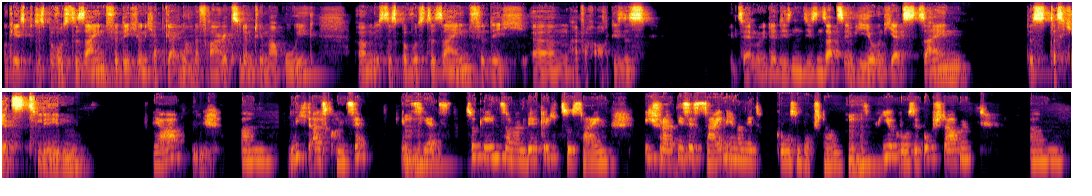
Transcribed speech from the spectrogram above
Okay, ist das bewusste Sein für dich? Und ich habe gleich noch eine Frage zu dem Thema ruhig. Ähm, ist das bewusste Sein für dich ähm, einfach auch dieses, gibt es ja immer wieder diesen, diesen Satz im Hier und Jetzt sein, das, das Jetzt-Leben? Ja, ähm, nicht als Konzept ins mhm. Jetzt zu gehen, sondern wirklich zu sein. Ich schreibe dieses Sein immer mit großen Buchstaben, mhm. also vier große Buchstaben. Ähm,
